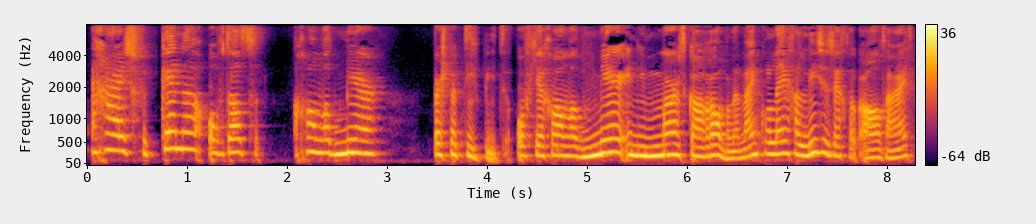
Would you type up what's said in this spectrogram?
En ga eens verkennen of dat gewoon wat meer perspectief biedt. Of je gewoon wat meer in die markt kan rammelen. Mijn collega Lise zegt ook altijd:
